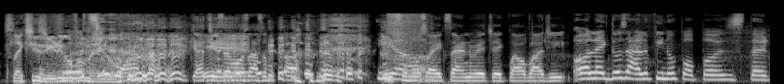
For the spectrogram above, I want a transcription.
it's like she's reading off a menu क्या एक चाहिए? समोसा सब- एक Yeah. समोसा एक सैंडविच एक पाव भाजी or like those jalapeno poppers that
